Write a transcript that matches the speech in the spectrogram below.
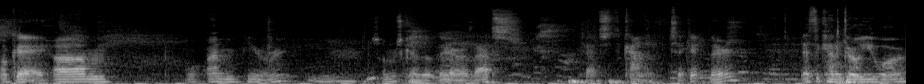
Okay, um, well, I'm here, right? So I'm just gonna go there. That's that's the kind of ticket there. That's the kind of girl you are.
